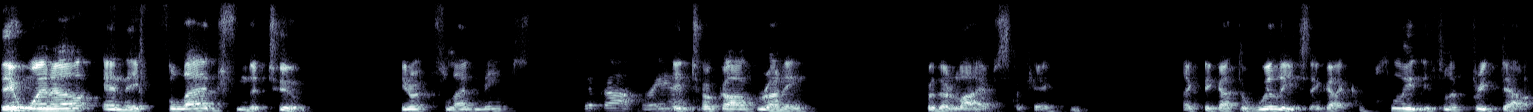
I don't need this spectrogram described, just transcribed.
They went out and they fled from the tomb. You know what fled means? Took off, ran. They took off running for their lives. Okay like they got the willies, they got completely freaked out.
